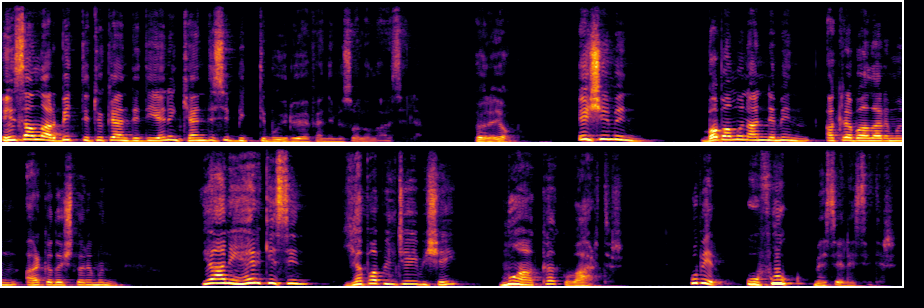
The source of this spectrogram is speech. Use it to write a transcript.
İnsanlar bitti tükendi diyenin kendisi bitti buyuruyor Efendimiz sallallahu aleyhi ve sellem. Böyle yok. Eşimin, babamın, annemin, akrabalarımın, arkadaşlarımın yani herkesin yapabileceği bir şey muhakkak vardır. Bu bir ufuk meselesidir.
